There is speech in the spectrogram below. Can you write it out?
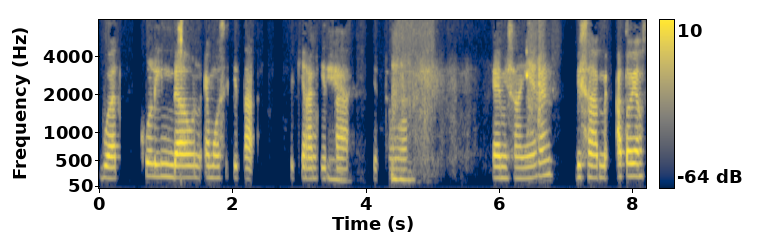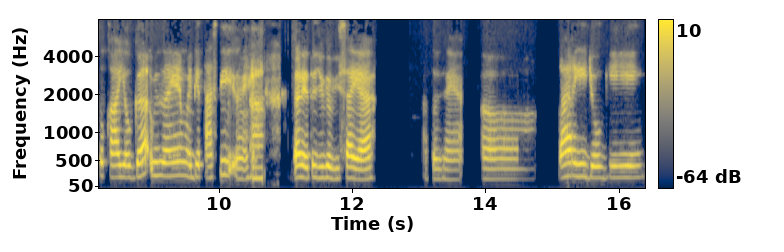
buat cooling down emosi kita pikiran kita yeah. gitu mm. kayak misalnya kan bisa atau yang suka yoga misalnya meditasi uh. dan itu juga bisa ya atau misalnya uh, lari jogging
